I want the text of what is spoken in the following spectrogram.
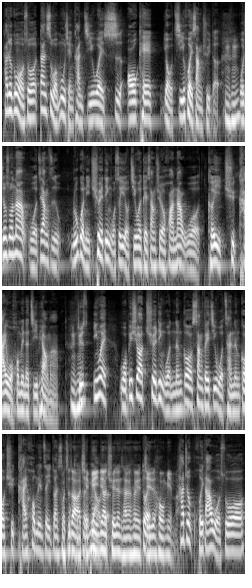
他就跟我说，但是我目前看机位是 OK，有机会上去的。我就说，那我这样子，如果你确定我是有机会可以上去的话，那我可以去开我后面的机票吗？嗯就是因为我必须要确定我能够上飞机，我才能够去开后面这一段是我知道啊，前面一定要确认才能会接后面嘛。他就回答我说：“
